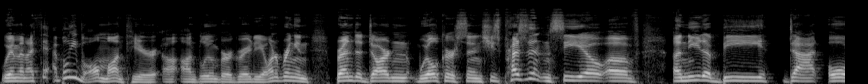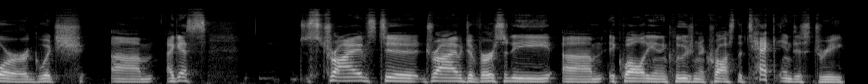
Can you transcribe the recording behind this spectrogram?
women, I think I believe all month here uh, on Bloomberg Radio. I want to bring in Brenda Darden Wilkerson. She's president and CEO of AnitaB.org, which um, I guess strives to drive diversity, um, equality, and inclusion across the tech industry.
